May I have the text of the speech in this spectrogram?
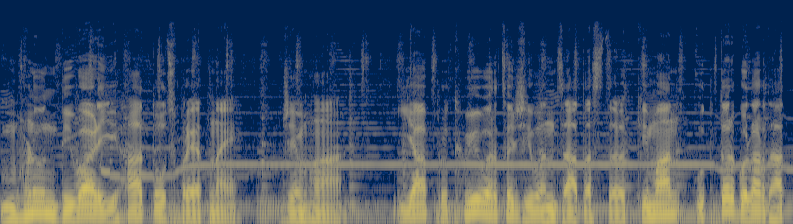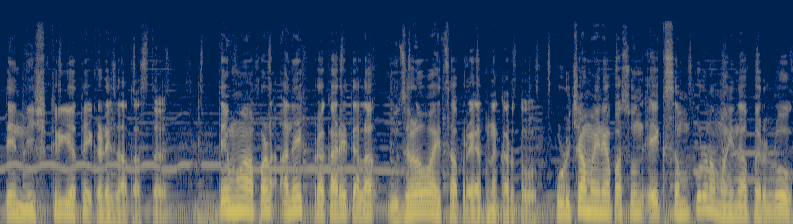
म्हणून दिवाळी हा तोच प्रयत्न आहे जेव्हा या पृथ्वीवरचं जीवन जात असतं किमान उत्तर गोलार्धात ते निष्क्रियतेकडे जात असतं. तेव्हा आपण अनेक प्रकारे त्याला उजळवायचा प्रयत्न करतो. पुढच्या महिन्यापासून एक संपूर्ण महिनाभर लोक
